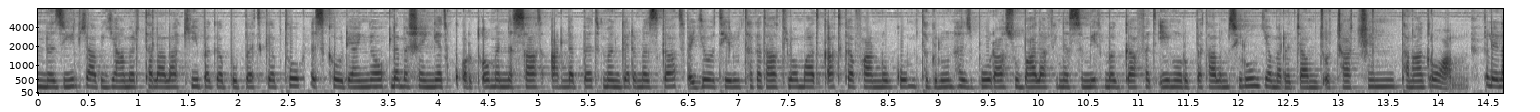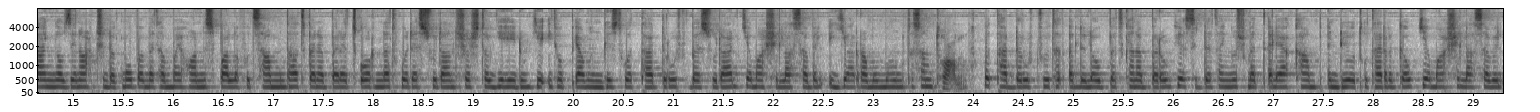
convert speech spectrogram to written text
እነዚህን የአብይ አህመድ ተላላኪ በገቡበት ገብቶ እስከ ወዲያኛው ለመሸኘት ቆርጦ መነሳት አለበት። መንገድ መዝጋት፣ በየሆቴሉ ተከታትሎ ማጥቃት፣ ከፋኖ ጎም ትግሉን ህዝቡ ራሱ በኃላፊነት ስሜት መጋፈጥ ይኖርበታልም ሲሉ የመረጃ ምንጮቻችን ተናግረዋል። በሌላኛው ዜናችን ደግሞ በመተማ ዮሐንስ ባለፉት ሳምንታት በነበረ ጦርነት ወደ ሱዳን ሸሽተው የሄዱ የኢትዮጵያ መንግስት ወታደሮች በሱዳን የማሽላ ሰብል እያረሙ መሆኑ ተሰምተዋል። ወታደሮቹ ተጠልለውበት ከነበረው የስደተኞች መጠለያ ካምፕ እንዲወጡ ተደርገው የማሽላ ሰብል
